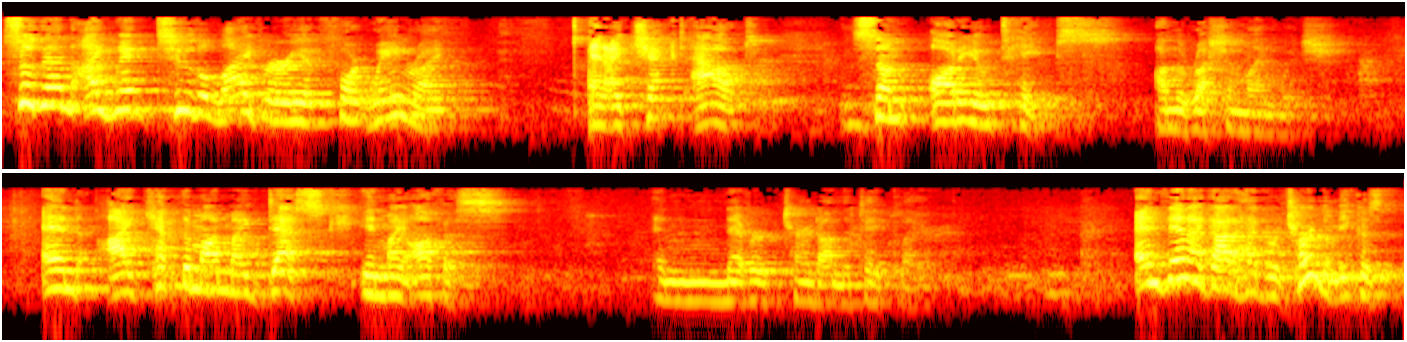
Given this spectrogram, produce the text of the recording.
So then I went to the library at Fort Wainwright and I checked out some audio tapes on the Russian language. And I kept them on my desk in my office and never turned on the tape player. And then I got, I had to return them because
